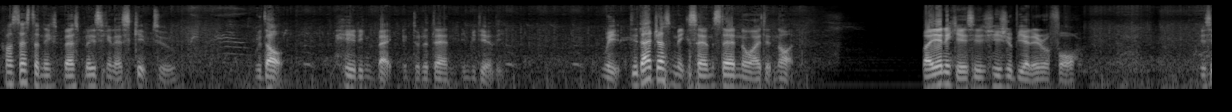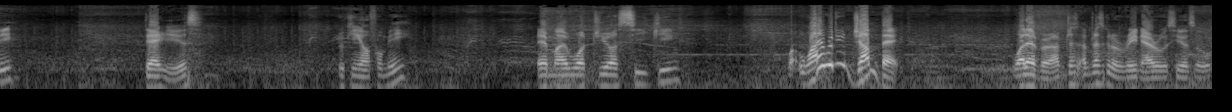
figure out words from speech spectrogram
because that's the next best place you can escape to without heading back into the den immediately. Wait, did that just make sense there? No, I did not. But in any case, he, should be at area 4. You see? There he is. Looking out for me. Am I what you're seeking? Wh why would you jump back? Whatever, I'm just I'm just gonna rain arrows here so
